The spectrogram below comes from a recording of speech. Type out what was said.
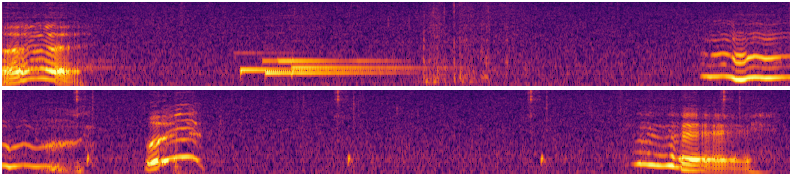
ええ。うん。ええ。ええ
